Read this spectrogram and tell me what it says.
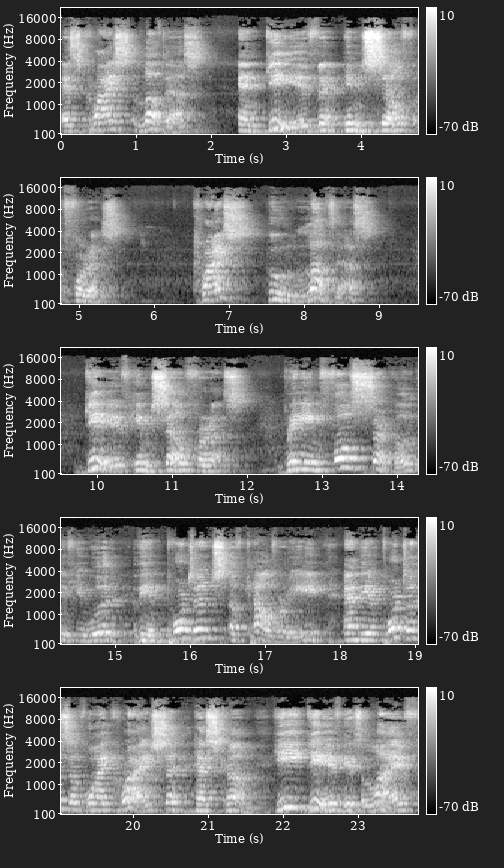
as Christ loved us and give himself for us. Christ, who loves us, gave himself for us, bringing full circle, if you would, the importance of Calvary and the importance of why Christ has come. He gave his life.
